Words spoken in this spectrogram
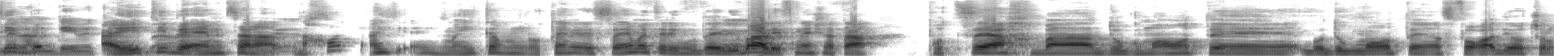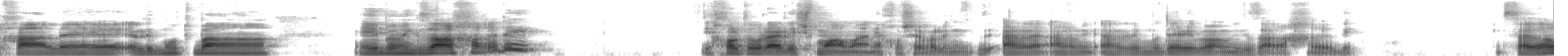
מלמדים את הייתי הליבה. באמצע, כן. נכון, הייתי- אם היית נותן לי לסיים את הלימודי ליבה לפני שאתה פוצח בדוגמאות, אה, אה, הספורדיות שלך לאלימות ב- במגזר החרדי, יכולת אולי לשמוע מה אני חושב על, על, על, על לימודי ליבה במגזר החרדי. בסדר?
